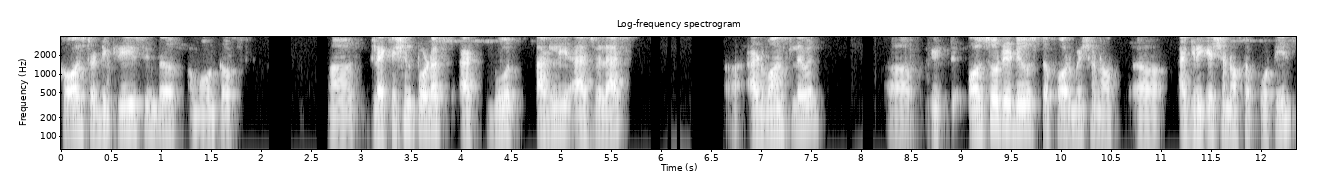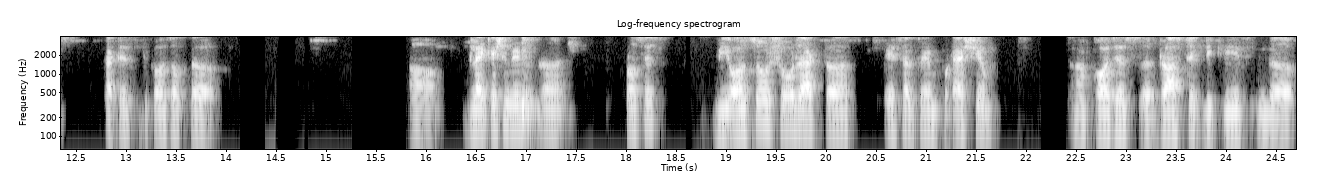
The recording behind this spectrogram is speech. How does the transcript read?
caused a decrease in the amount of uh, glycation products at both early as well as uh, advanced level. Uh, it also reduced the formation of uh, aggregation of the proteins. That is because of the uh, glycation in, process. We also show that acesulfame potassium uh, causes a drastic decrease in the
